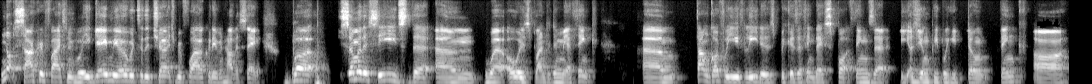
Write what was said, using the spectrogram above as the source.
not sacrificed me, but you gave me over to the church before I could even have a say." But some of the seeds that um, were always planted in me, I think. Um, thank God for youth leaders because I think they spot things that as young people you don't think are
